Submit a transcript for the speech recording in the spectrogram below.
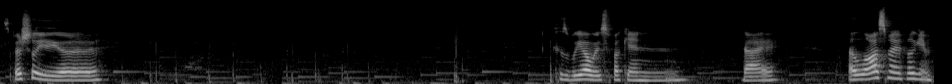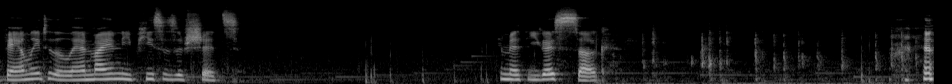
Especially, uh... Because we always fucking die. I lost my fucking family to the landmine, you pieces of shit. Myth, you guys suck. I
